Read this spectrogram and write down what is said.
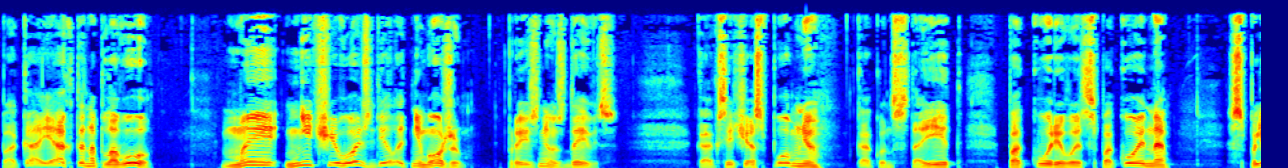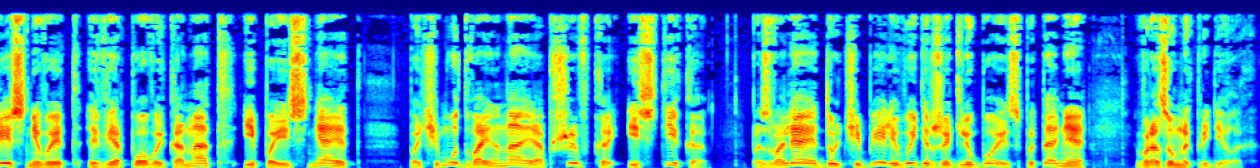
«Пока яхта на плаву, мы ничего сделать не можем», — произнес Дэвис. Как сейчас помню, как он стоит, покуривает спокойно, сплеснивает верповый канат и поясняет, почему двойная обшивка и стика позволяет Дульчебели выдержать любое испытание в разумных пределах.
